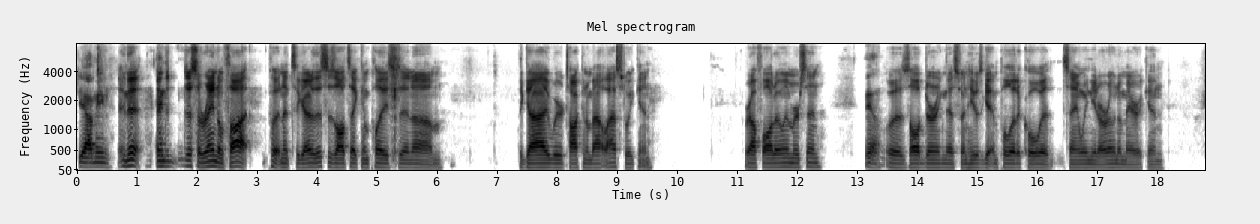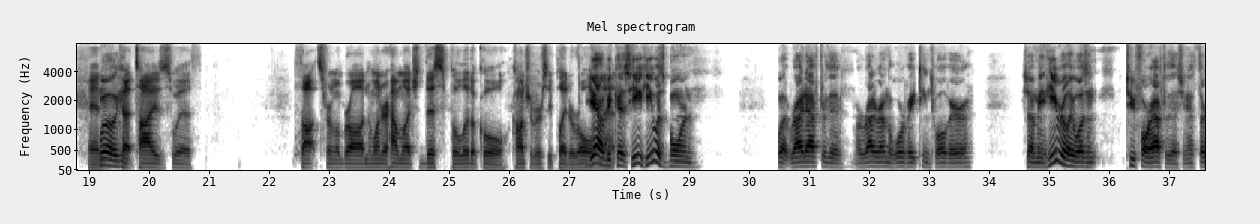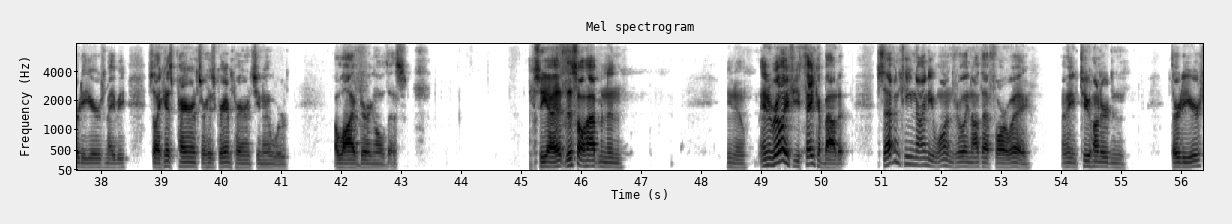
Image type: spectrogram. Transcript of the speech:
yeah, I mean, And it, and just a random thought putting it together. This is all taking place in um the guy we were talking about last weekend. Ralph Waldo Emerson yeah, was all during this when he was getting political with saying we need our own American and Well, he- cut ties with thoughts from abroad and wonder how much this political controversy played a role. yeah, because he he was born what right after the or right around the War of eighteen twelve era. So I mean, he really wasn't too far after this. You know, thirty years maybe. So like his parents or his grandparents, you know, were alive during all this. So yeah, it, this all happened in, you know, and really, if you think about it, seventeen ninety one is really not that far away. I mean, two hundred and thirty years.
